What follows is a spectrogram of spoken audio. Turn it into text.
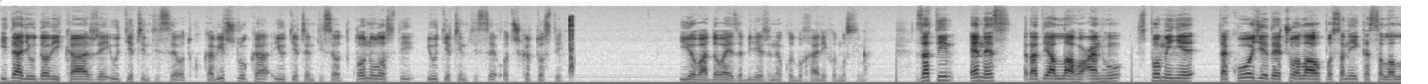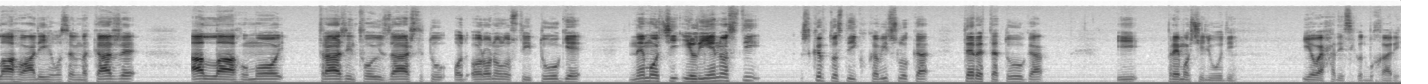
I dalje u dovi kaže i utječem ti se od kukavičluka i utječem ti se od klonulosti i utječem ti se od škrtosti. I ova dova je zabilježena kod Buhari i kod muslima. Zatim Enes radi Allahu anhu spominje također da je čuo Allahu poslanika sallallahu alaihi wa sallam da kaže Allahu moj tražim tvoju zaštitu od oronulosti i tuge, nemoći i lijenosti, škrtosti i kukavičluka, tereta tuga i premoći ljudi. I ovaj hadis kod Buhari.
